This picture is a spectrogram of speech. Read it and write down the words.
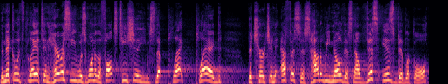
The Nicolaitan heresy was one of the false teachings that plagued the church in Ephesus. How do we know this? Now, this is biblical.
